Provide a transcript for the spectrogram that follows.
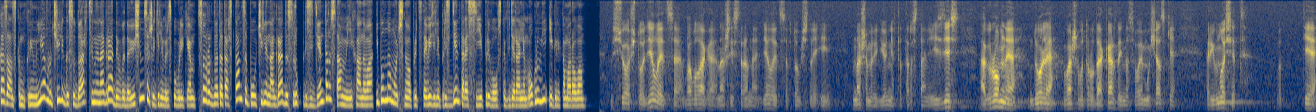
Казанском Кремле вручили государственные награды выдающимся жителям республики. 42 татарстанца получили награды с рук президента Рустама Миниханова и полномочного представителя президента России при Волжском федеральном округе Игоря Комарова. Все, что делается во благо нашей страны, делается в том числе и в нашем регионе, в Татарстане. И здесь огромная доля вашего труда. Каждый на своем участке привносит вот те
